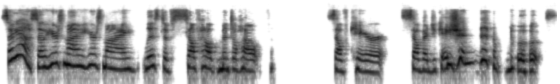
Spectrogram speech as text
so yeah, so here's my here's my list of self-help, mental health, self-care, self-education books.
